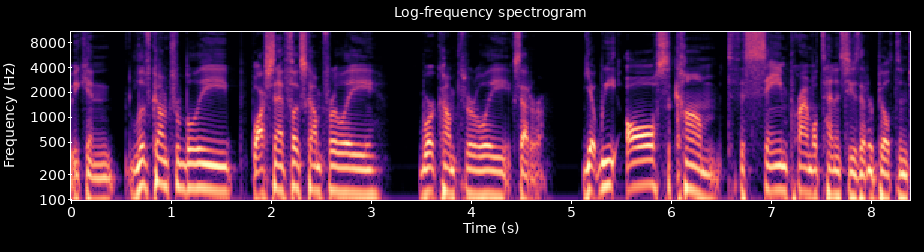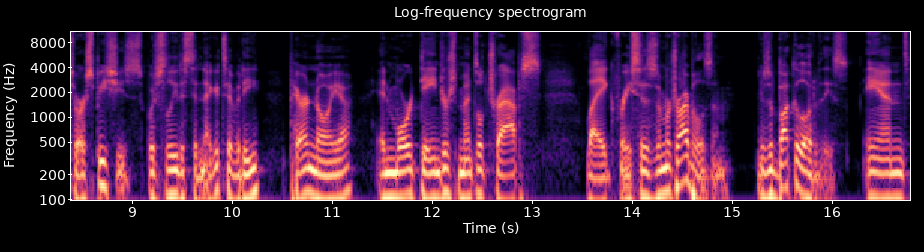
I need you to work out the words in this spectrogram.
We can live comfortably, watch Netflix comfortably, work comfortably, etc. Yet we all succumb to the same primal tendencies that are built into our species, which lead us to negativity, paranoia, and more dangerous mental traps like racism or tribalism. There's a bucket load of these, and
